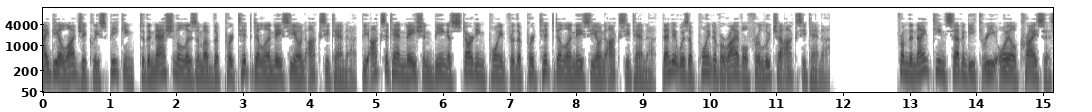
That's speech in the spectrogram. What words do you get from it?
ideologically speaking, to the nationalism of the Partit de la Nacion Occitana, the Occitan nation being a starting point for the Partit de la Nacion Occitana, then it was a point of arrival for Lucha Occitana. From the 1973 oil crisis,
